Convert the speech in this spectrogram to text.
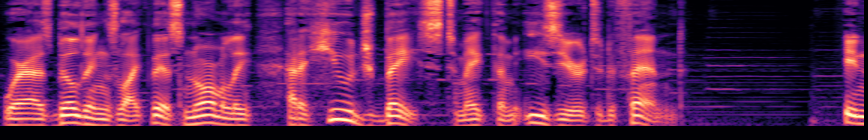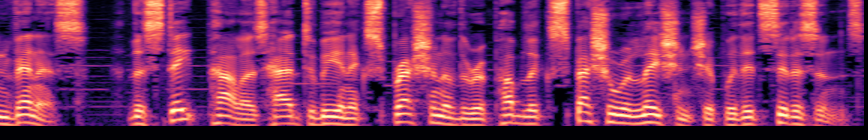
whereas buildings like this normally had a huge base to make them easier to defend. In Venice, the state palace had to be an expression of the republic's special relationship with its citizens,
